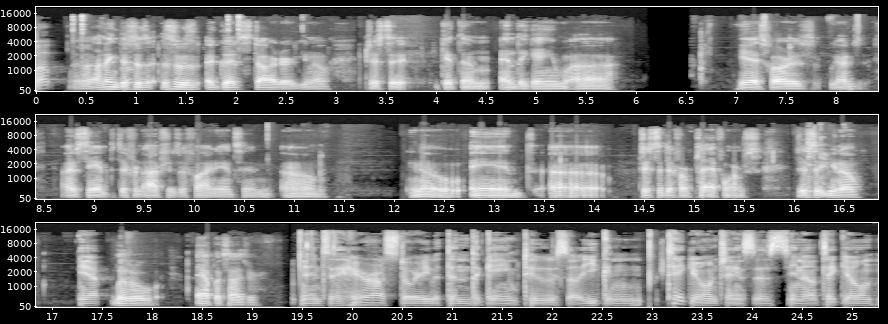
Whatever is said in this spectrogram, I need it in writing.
Well, Uh, I think this is this was a good starter, you know, just to get them in the game. Uh, yeah, as far as I understand the different options of financing, um, you know, and uh, just the different platforms. Just a you know yep. little appetizer. and to hear our story within the game too so you can take your own chances you know take your own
